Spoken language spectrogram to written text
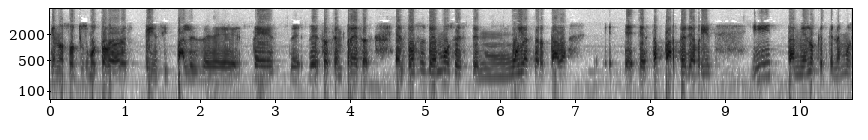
que nosotros somos proveedores principales de, de, de, estas empresas. Entonces vemos este muy acertada eh, esta parte de abrir y también lo que tenemos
